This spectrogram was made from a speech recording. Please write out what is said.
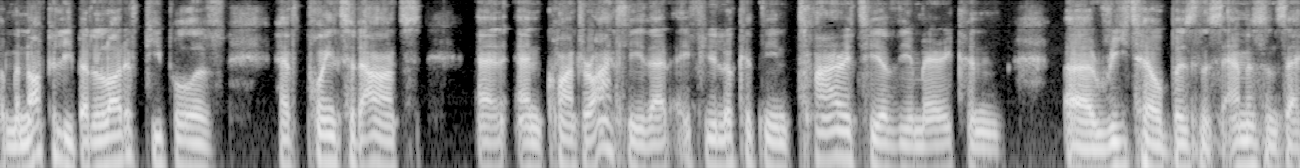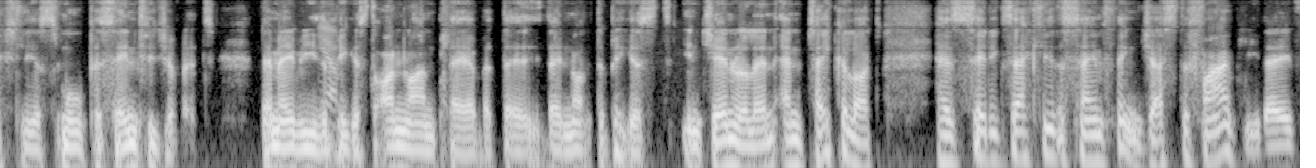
a, monopoly, but a lot of people have have pointed out and, and quite rightly that if you look at the entirety of the American uh, retail business, Amazon's actually a small percentage of it. They may be the biggest online player, but they, they're not the biggest in general. And, and Takealot has said exactly the same thing, justifiably. They've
